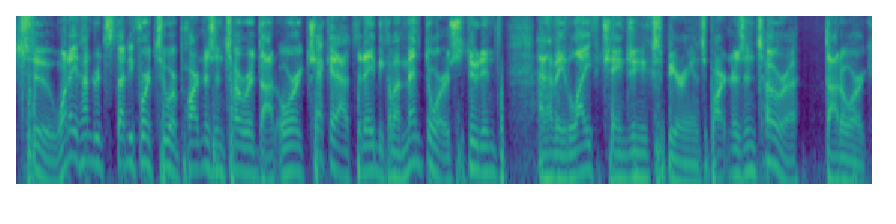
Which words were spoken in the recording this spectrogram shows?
2. 1-800-STUDY-42 or partnersintorah.org. Check it out today. Become a mentor or student and have a life-changing experience. Partners in Partnersintorah.org.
